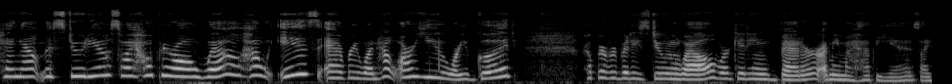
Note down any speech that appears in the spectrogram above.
hang out in the studio. So I hope you're all well. How is everyone? How are you? Are you good? I Hope everybody's doing well. We're getting better. I mean, my hubby is, I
